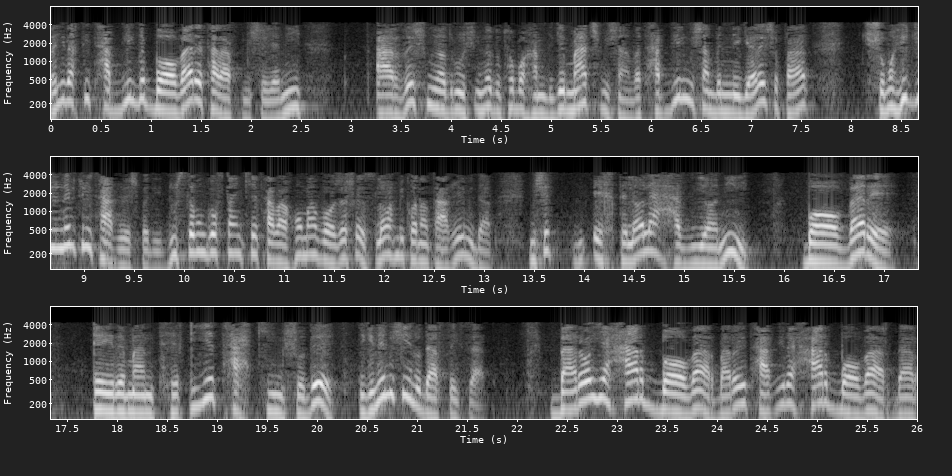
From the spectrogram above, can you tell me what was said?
ولی وقتی تبدیل به باور طرف میشه یعنی ارزش میاد روش اینا دوتا با همدیگه مچ میشن و تبدیل میشن به نگرش فرد شما هیچ جوری نمی‌تونید تغییرش بدید دوستمون گفتن که توهم من واژهش رو اصلاح می‌کنم تغییر میدم. میشه اختلال هزیانی باور غیر منطقی تحکیم شده. دیگه نمیشه این رو دستش زد برای هر باور برای تغییر هر باور در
